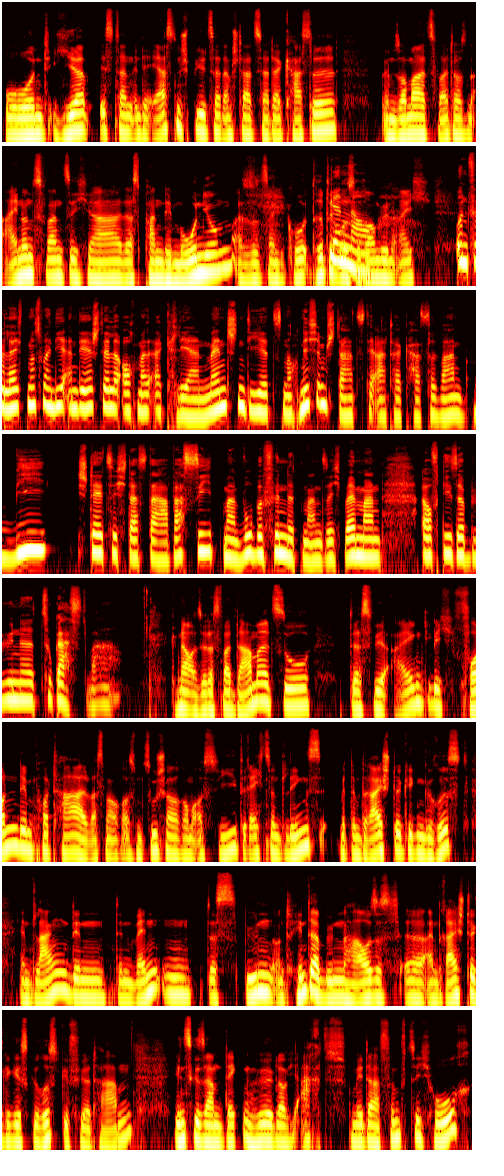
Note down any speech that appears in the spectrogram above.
Und hier ist dann in der ersten Spielzeit am Staatstheater Kassel im Sommer 2021 ja das Pandemonium, also sozusagen die dritte genau. große Raumbühne eigentlich. Und vielleicht muss man die an der Stelle auch mal erklären. Menschen, die jetzt noch nicht im Staatstheater Kassel waren, wie stellt sich das dar? Was sieht man? Wo befindet man sich, wenn man auf dieser Bühne zu Gast war? Genau, also das war damals so, dass wir eigentlich von dem Portal, was man auch aus dem Zuschauerraum aus sieht, rechts und links mit einem dreistöckigen Gerüst entlang den, den Wänden des Bühnen- und Hinterbühnenhauses äh, ein dreistöckiges Gerüst geführt haben. Insgesamt Deckenhöhe, glaube ich, 8,50 Meter hoch,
